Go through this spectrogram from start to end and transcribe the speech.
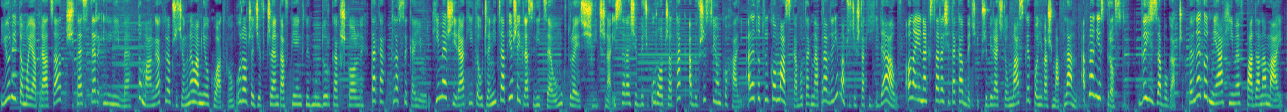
Yuri to moja praca, Schwester i Liebe to manga, która przyciągnęła mnie okładką. Urocze dziewczęta w pięknych mundurkach szkolnych, taka klasyka Yuri. Hime Shiraki to uczennica pierwszej klasy liceum, która jest śliczna i stara się być urocza tak, aby wszyscy ją kochali. Ale to tylko maska, bo tak naprawdę nie ma przecież takich ideałów. Ona jednak stara się taka być i przybierać tą maskę, ponieważ ma plan. A plan jest prosty. Wyjść za bogacza. Pewnego dnia Hime wpada na Mai,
